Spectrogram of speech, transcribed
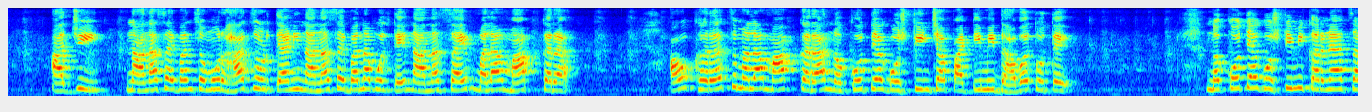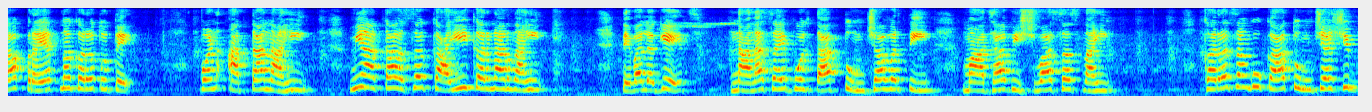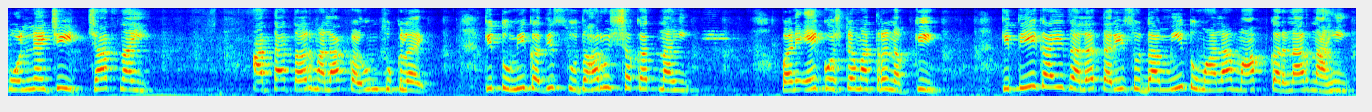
आजी नानासाहेबांसमोर हात जोडते आणि नानासाहेबांना बोलते नानासाहेब मला माफ करा. अहो खरंच मला माफ करा. नको त्या गोष्टींच्या पाठी मी धावत होते. नको त्या गोष्टी मी करण्याचा प्रयत्न करत होते. पण आता नाही. मी आता असं काही करणार नाही. तेव्हा लगेच नानासाहेब बोलतात तुमच्यावरती माझा विश्वासच नाही. खरं सांगू का? तुमच्याशी बोलण्याची इच्छाच नाही. आता तर मला कळून चुकलंय की तुम्ही कधीच सुधारूच शकत नाही. पण एक गोष्ट मात्र नक्की कितीही काही झालं तरीसुद्धा मी तुम्हाला माफ करणार नाही.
